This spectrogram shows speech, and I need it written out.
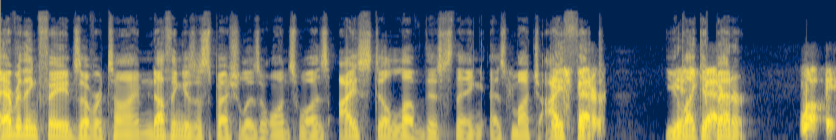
Everything fades over time. Nothing is as special as it once was. I still love this thing as much. It's I think better. you It's like it better. Well, it,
